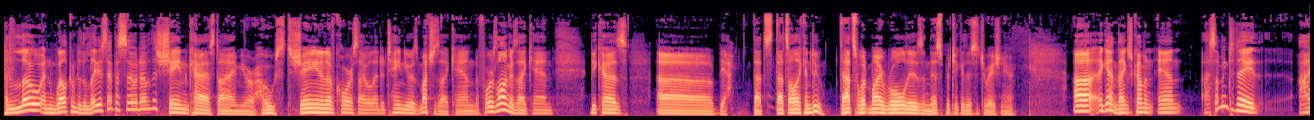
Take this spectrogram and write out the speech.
Hello and welcome to the latest episode of the Shanecast. I'm your host, Shane, and of course I will entertain you as much as I can for as long as I can because uh yeah, that's that's all I can do. That's what my role is in this particular situation here. Uh again, thanks for coming and uh, something today I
